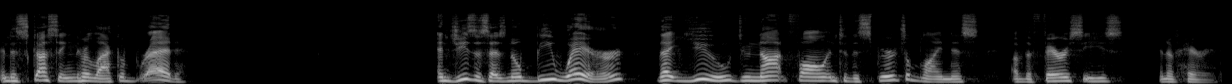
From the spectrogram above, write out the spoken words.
and discussing their lack of bread. And Jesus says, No, beware that you do not fall into the spiritual blindness of the Pharisees and of Herod,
